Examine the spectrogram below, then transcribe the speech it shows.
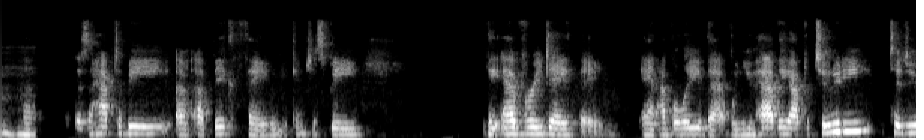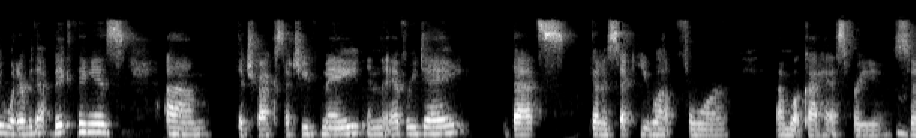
Mm-hmm. Uh, it doesn't have to be a, a big thing, it can just be the everyday thing. And I believe that when you have the opportunity to do whatever that big thing is, um, the tracks that you've made in the everyday, that's going to set you up for um, what God has for you. Mm-hmm. So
